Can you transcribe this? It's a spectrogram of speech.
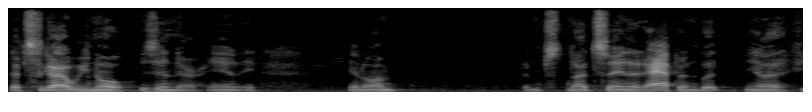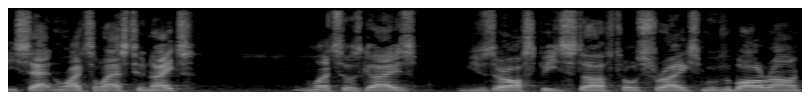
that's the guy we know is in there. And, you know, I'm, I'm not saying it happened, but, you know, if he sat and watched the last two nights, watch those guys use their off speed stuff, throw strikes, move the ball around,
